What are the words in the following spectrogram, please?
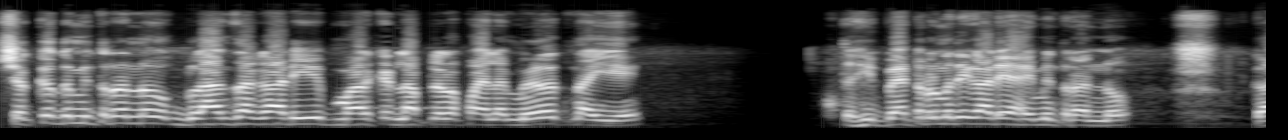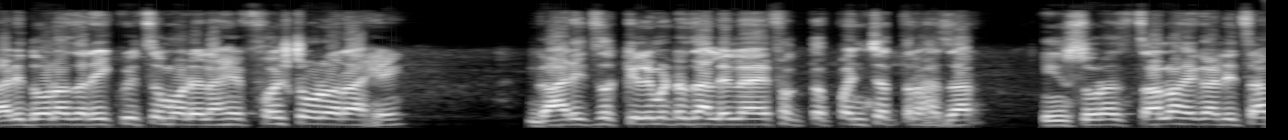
शक्यतो मित्रांनो ग्लांजा गाडी मार्केटला आपल्याला पाहायला मिळत नाहीये. तर ही पेट्रोलमध्ये गाडी आहे मित्रांनो. गाडी दोन हजार एकवीसचं मॉडेल आहे. फर्स्ट ओनर आहे. गाडीचं किलोमीटर झालेलं आहे फक्त पंच्याहत्तर हजार. इन्शुरन्स चालू आहे गाडीचा.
